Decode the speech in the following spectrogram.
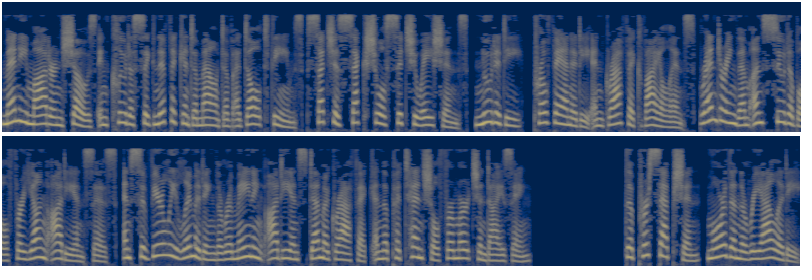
many modern shows include a significant amount of adult themes such as sexual situations, nudity, profanity and graphic violence rendering them unsuitable for young audiences, and severely limiting the remaining audience demographic and the potential for merchandising. The perception, more than the reality,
